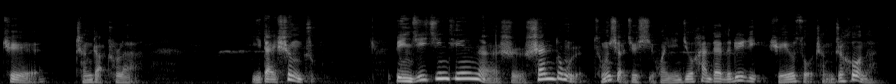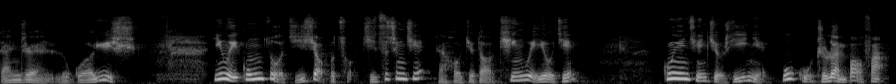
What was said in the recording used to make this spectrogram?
却成长出了。一代圣主，丙吉今天呢是山东人，从小就喜欢研究汉代的律令，学有所成之后呢，担任鲁国御史，因为工作绩效不错，几次升迁，然后就到廷尉右监。公元前九十一年，巫蛊之乱爆发，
